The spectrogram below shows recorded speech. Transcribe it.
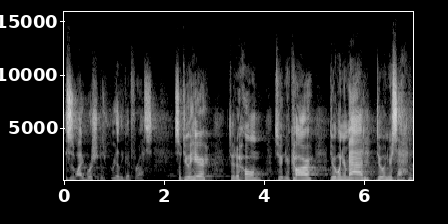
This is why worship is really good for us. So do it here, do it at home, do it in your car, do it when you're mad, do it when you're sad.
